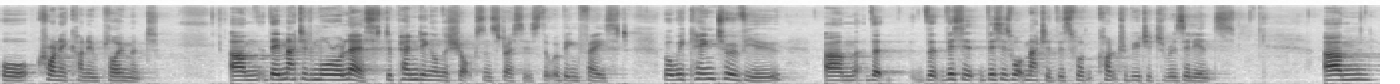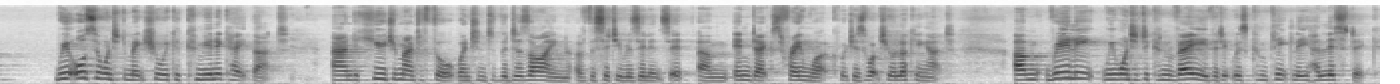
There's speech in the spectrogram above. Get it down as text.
or chronic unemployment. Um, they mattered more or less, depending on the shocks and stresses that were being faced. But we came to a view um, that, that this, is, this is what mattered, this what contributed to resilience. Um, we also wanted to make sure we could communicate that and a huge amount of thought went into the design of the City Resilience um, Index framework, which is what you're looking at. Um, really, we wanted to convey that it was completely holistic,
